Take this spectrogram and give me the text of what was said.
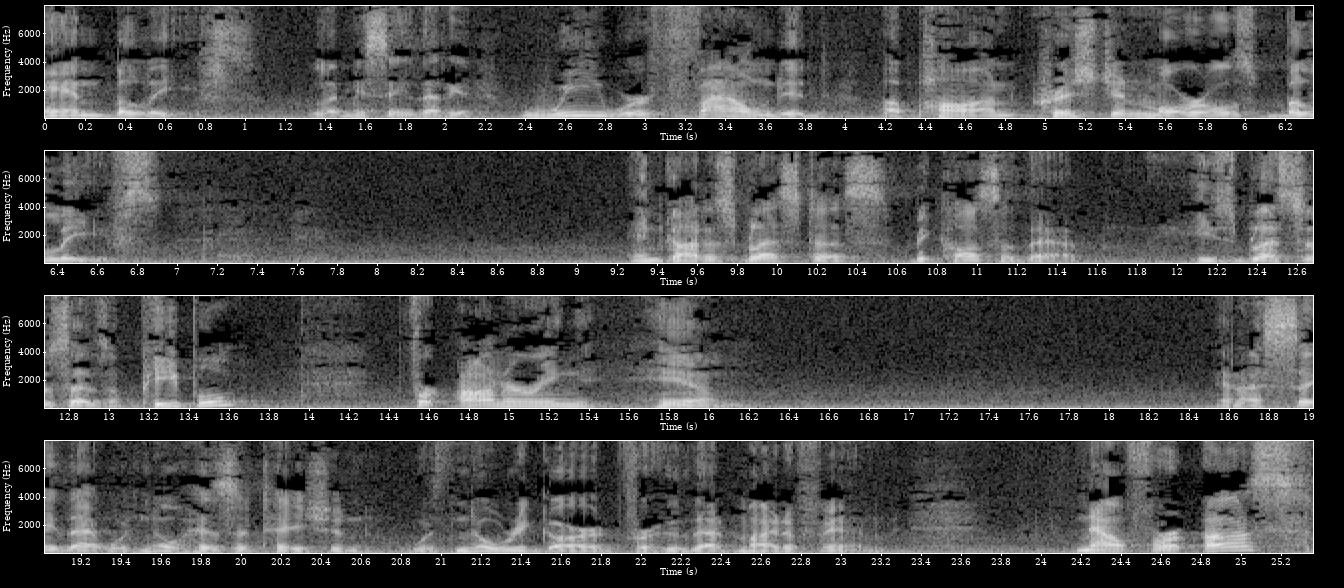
and beliefs. Let me say that again. We were founded upon Christian morals, beliefs. And God has blessed us because of that. He's blessed us as a people for honoring Him. And I say that with no hesitation, with no regard for who that might offend. Now, for us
